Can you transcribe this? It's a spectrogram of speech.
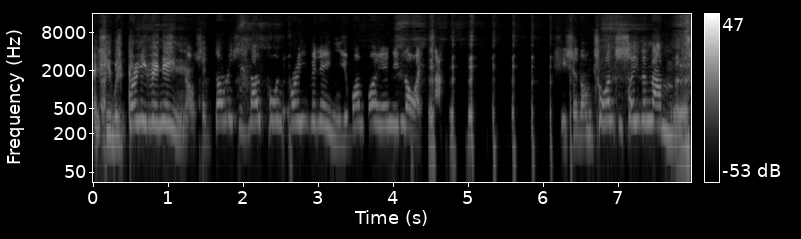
And she was breathing in. I said, Doris, there's no point breathing in. You won't buy any lighter. she said, I'm trying to see the numbers.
